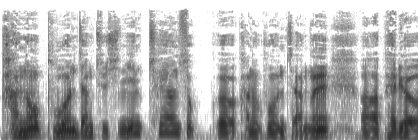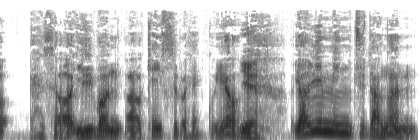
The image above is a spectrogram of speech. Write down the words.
간호 부원장 출신인 최현숙 어, 간호 부원장을 어, 배려 해서 1번 어, 케이스로 했고요. 예. 열린민주당은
